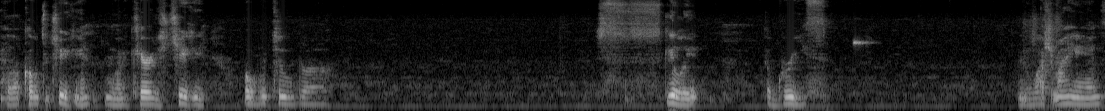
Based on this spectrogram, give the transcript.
as I coat the chicken, I'm going to carry this chicken over to the skillet of grease. And wash my hands.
